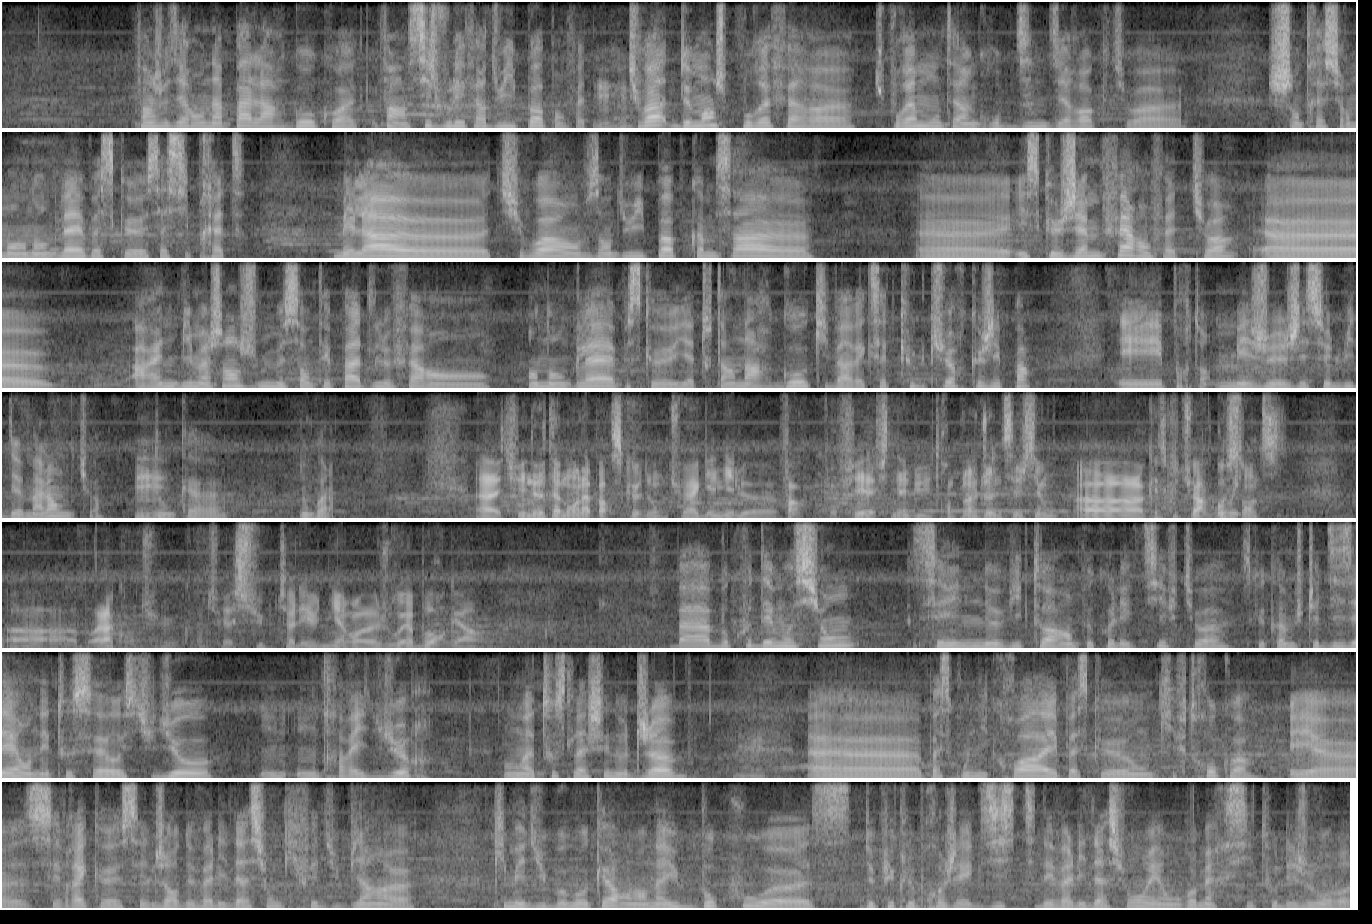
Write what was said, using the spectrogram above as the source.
Enfin, je veux dire, on n'a pas l'argot quoi. Enfin, si je voulais faire du hip-hop en fait, Mhm. tu vois, demain je pourrais faire, euh, je pourrais monter un groupe d'indie rock, tu vois. Je chanterais sûrement en anglais parce que ça s'y prête. Mais là, tu vois, en faisant du hip-hop comme ça, et ce que j'aime faire en fait, tu vois, RB machin, je me sentais pas de le faire en, en anglais parce qu'il y a tout un argot qui va avec cette culture que j'ai pas. Et pourtant, mais j'ai celui de ma langue, tu vois. Hmm. Donc, euh, donc voilà. Euh, tu es notamment là parce que donc, tu as gagné le. Enfin, tu as fait la finale du tremplin John Session. Euh, Qu'est-ce que tu as ressenti? Voilà, quand tu, quand tu as su que tu allais venir jouer à Beauregard Bah, beaucoup d'émotions. C'est une victoire un peu collective, tu vois. Parce que comme je te disais, on est tous au studio, on, on travaille dur, on a tous lâché notre job Euh, parce qu'on y croit et parce qu'on kiffe trop, quoi. Et euh, c'est vrai que c'est le genre de validation qui fait du bien, euh, qui met du baume au cœur. On en a eu beaucoup depuis que le projet existe, des validations, et on remercie tous les jours.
